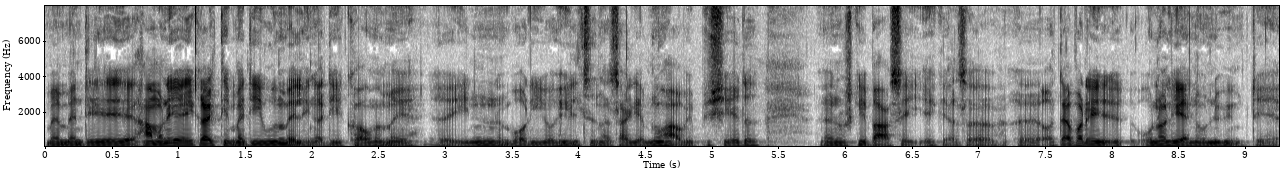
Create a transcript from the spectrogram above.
Men, men det harmonerer ikke rigtigt med de udmeldinger, de er kommet med øh, inden, hvor de jo hele tiden har sagt, jamen nu har vi budgettet, nu skal I bare se. Ikke? Altså, øh, og der var det underligt anonymt, det her.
